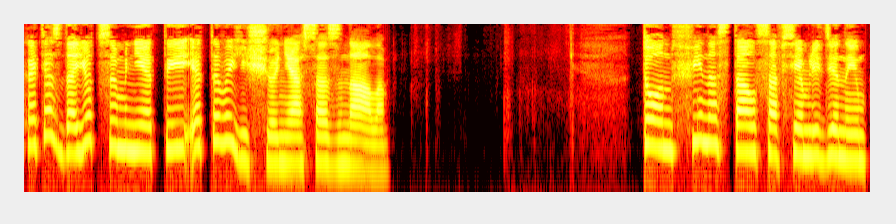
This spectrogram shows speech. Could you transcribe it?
хотя, сдается мне, ты этого еще не осознала». Тон Фина стал совсем ледяным,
